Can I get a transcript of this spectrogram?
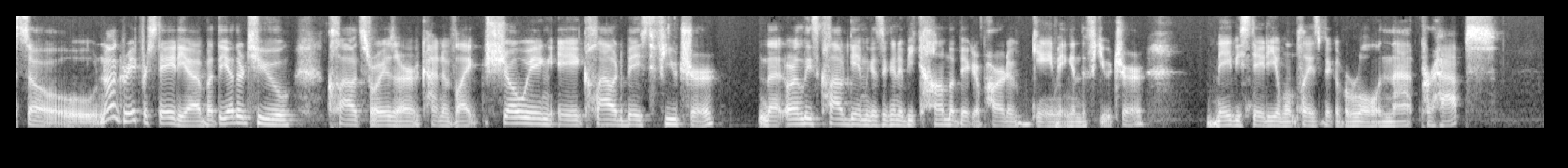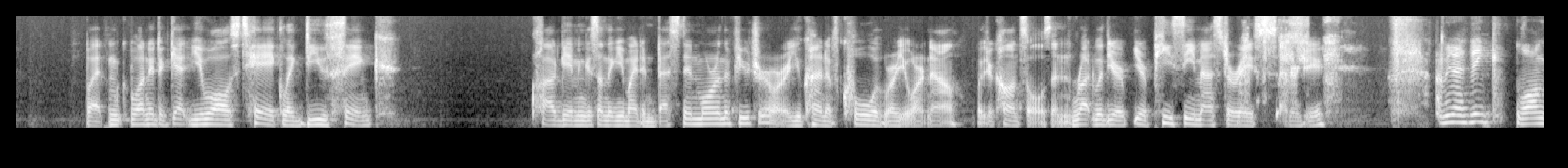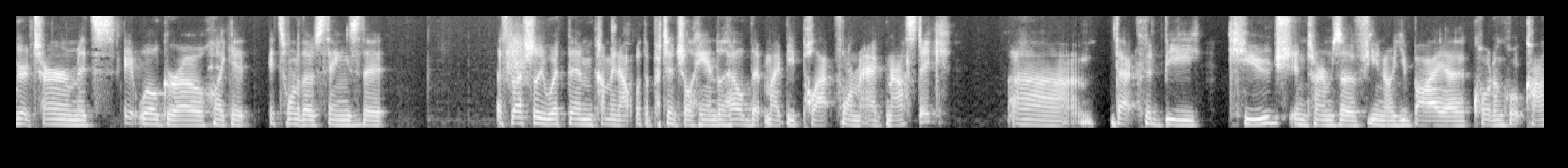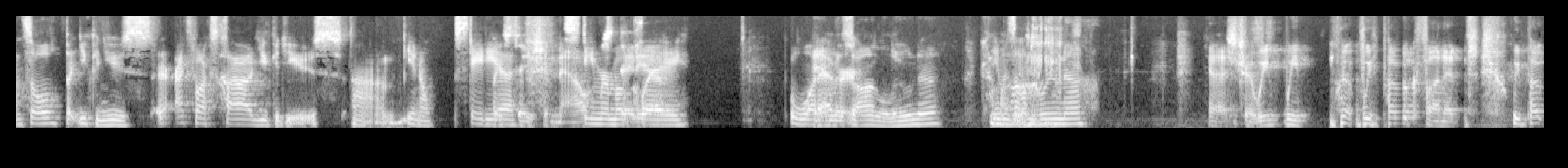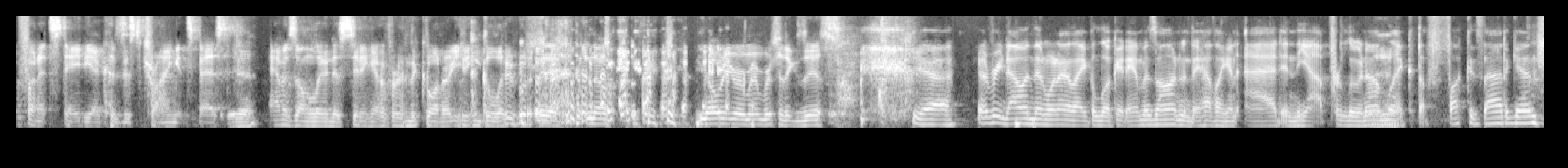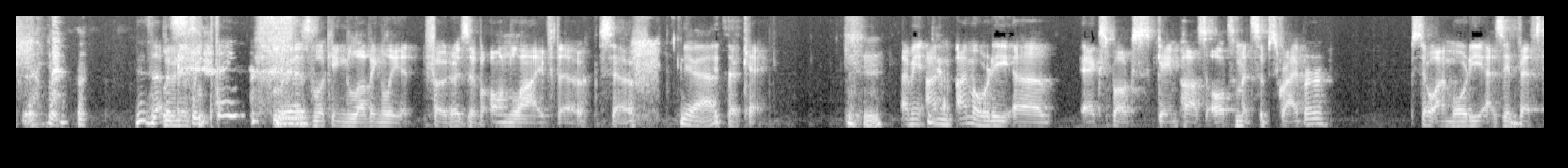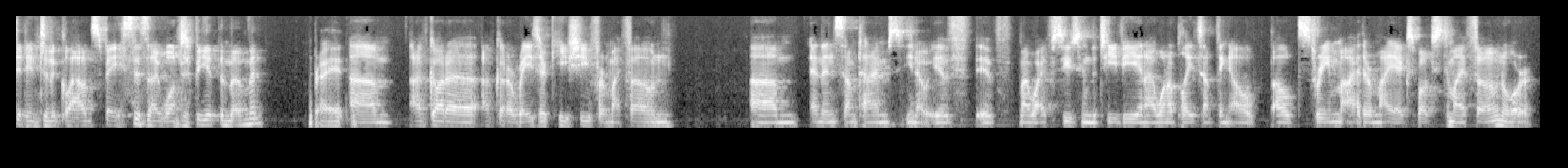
So, not great for Stadia, but the other two cloud stories are kind of like showing a cloud based future that, or at least cloud gaming is going to become a bigger part of gaming in the future. Maybe Stadia won't play as big of a role in that, perhaps. But I wanted to get you all's take. Like, do you think cloud gaming is something you might invest in more in the future, or are you kind of cool with where you are now with your consoles and rut with your your PC master race energy? I mean, I think longer term, it's it will grow. Like it, it's one of those things that, especially with them coming out with a potential handheld that might be platform agnostic, um, that could be huge in terms of you know you buy a quote unquote console, but you can use Xbox Cloud, you could use um, you know Stadia, PlayStation now. Steam Remote Stadia. Play, whatever, Amazon Luna. Come Amazon on. Luna. Yeah, that's true. We we we poke fun at we poke fun at Stadia because it's trying its best. Yeah. Amazon Luna's sitting over in the corner eating glue. Yeah, no, nobody remembers it exists. Yeah. Every now and then when I like look at Amazon and they have like an ad in the app for Luna, I'm like, the fuck is that again? Is that a Luna's- sleep thing? Luna's looking lovingly at photos of OnLive though, so yeah. it's okay. Mhm. I mean, I'm I'm already a Xbox Game Pass Ultimate subscriber, so I'm already as invested into the cloud space as I want to be at the moment. Right. Um, I've got a I've got a Razer Kishi for my phone, um, and then sometimes you know if if my wife's using the TV and I want to play something, I'll I'll stream either my Xbox to my phone or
